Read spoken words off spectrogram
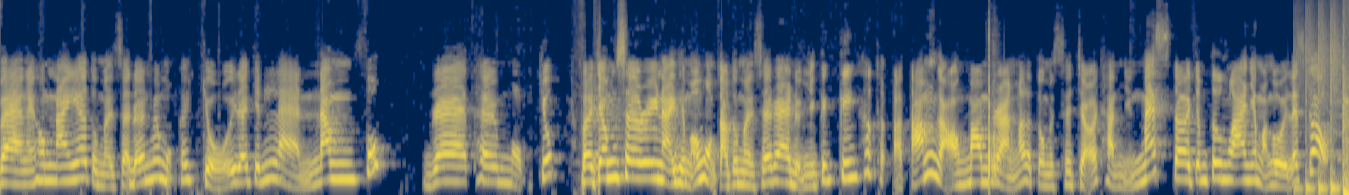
Và ngày hôm nay á, tụi mình sẽ đến với một cái chuỗi đó chính là 5 phút ra thêm một chút và trong series này thì mỗi một tập tụi mình sẽ ra được những cái kiến thức thật là tóm gọn mong rằng đó là tụi mình sẽ trở thành những master trong tương lai nha mọi người let's go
